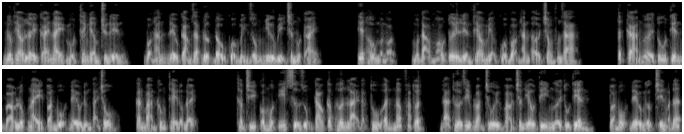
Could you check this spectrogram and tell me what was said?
Nương theo lấy cái này một thanh âm truyền đến, bọn hắn đều cảm giác được đầu của mình giống như bị chấn một cái. Tiết hầu ngọn ngọn một đạo máu tươi liền theo miệng của bọn hắn ở trong phun ra. Tất cả người tu tiên vào lúc này toàn bộ đều đứng tại chỗ, căn bản không thể động đậy thậm chí có một ít sử dụng cao cấp hơn lại đặc thù ẩn nấp pháp thuật, đã thừa dịp loạn chui vào trấn yêu ti người tu tiên, toàn bộ đều ngược trên mặt đất.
